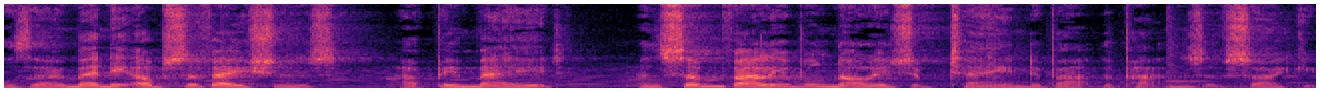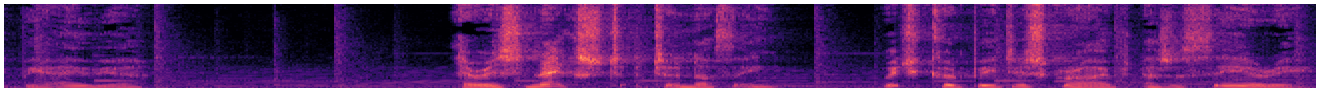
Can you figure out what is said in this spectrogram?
Although many observations have been made and some valuable knowledge obtained about the patterns of psychic behaviour, there is next to nothing which could be described as a theory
